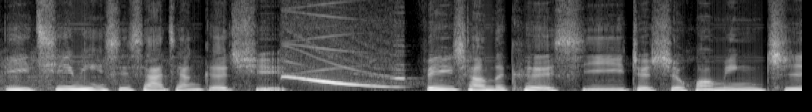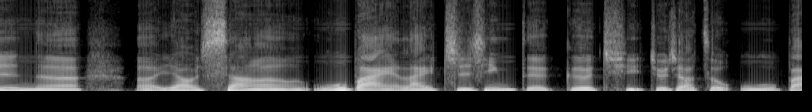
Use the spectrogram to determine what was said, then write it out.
第七名是下降歌曲。非常的可惜，这是黄明志呢，呃，要向伍佰来致敬的歌曲，就叫做《伍佰》，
